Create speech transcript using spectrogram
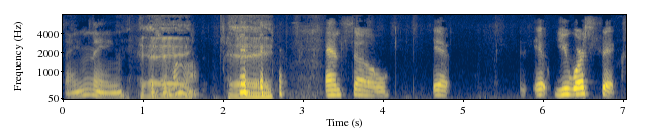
Same name as your Hey. mom. Hey. And so, it it you were six,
